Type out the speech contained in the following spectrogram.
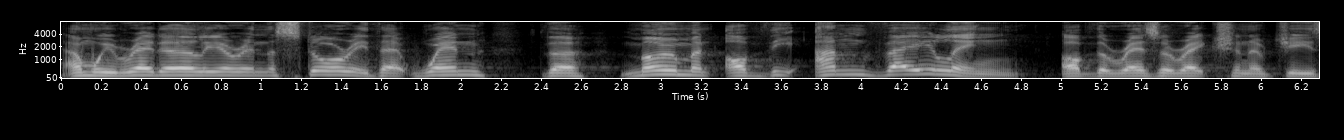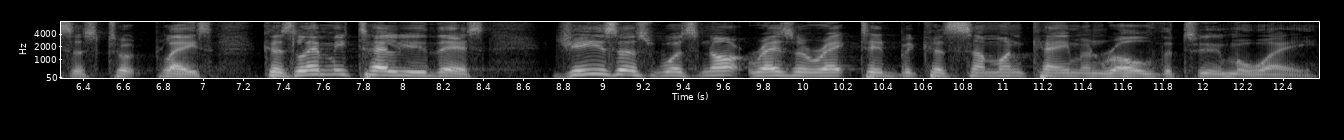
And we read earlier in the story that when the moment of the unveiling of the resurrection of Jesus took place, because let me tell you this Jesus was not resurrected because someone came and rolled the tomb away.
